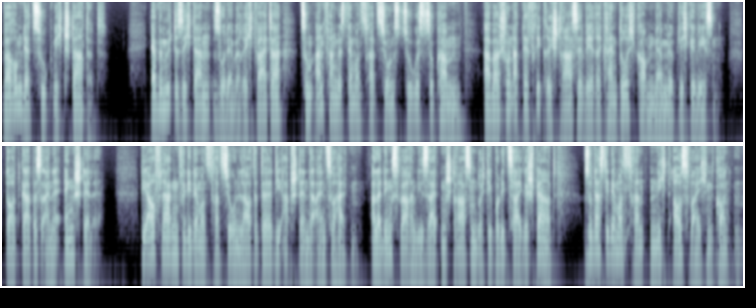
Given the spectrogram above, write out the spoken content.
warum der Zug nicht startet. Er bemühte sich dann, so der Bericht weiter, zum Anfang des Demonstrationszuges zu kommen, aber schon ab der Friedrichstraße wäre kein Durchkommen mehr möglich gewesen. Dort gab es eine Engstelle. Die Auflagen für die Demonstration lautete, die Abstände einzuhalten. Allerdings waren die Seitenstraßen durch die Polizei gesperrt, sodass die Demonstranten nicht ausweichen konnten.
